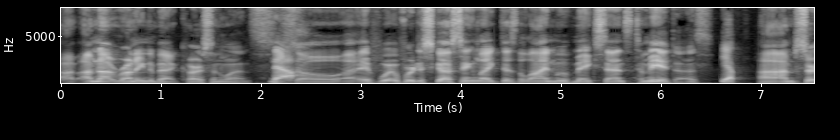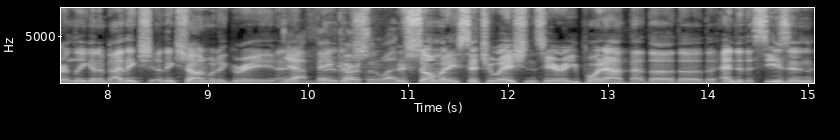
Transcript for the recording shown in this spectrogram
I- I'm not running to bet Carson Wentz. No. So uh, if we're if we're discussing like, does the line move make sense? To me, it does. yep. Uh, I'm certainly gonna. I think I think Sean would agree. Yeah, And fade there's- Carson Wentz. There's so many situations here. You point out that the the the end of the season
